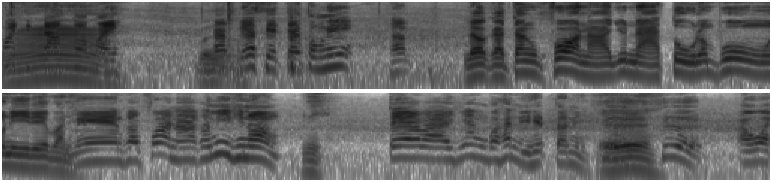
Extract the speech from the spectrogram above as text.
พ่อติดตามต่อไป เบิ่งครับเดี๋ยวเสร็จจากตรงนี้ครับแล้วก็จังฟ้อหนาอยู่หน้าตู้ลำโพงมื้อนี้เด้บัดแมนี้ นครับฟ้อนาก็มีพี่น้อง นี่แต่ว่ายังบ่ทันได้เฮ็ดตอนนี้เออ คือเอาไว้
